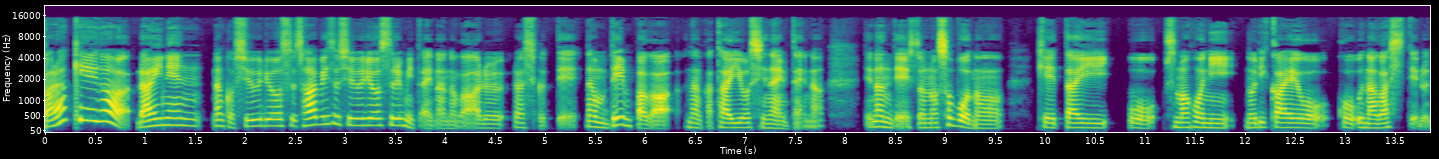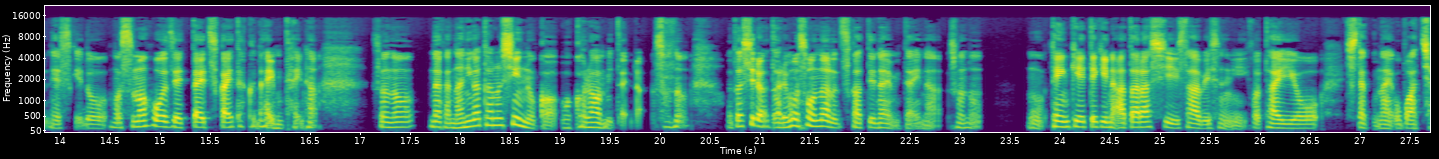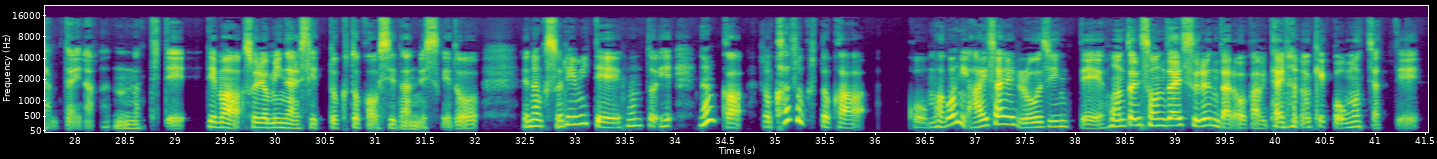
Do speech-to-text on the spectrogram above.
ガラケーが来年なんか終了する、サービス終了するみたいなのがあるらしくて、なんかもう電波がなんか対応しないみたいな。で、なんでその祖母の携帯をスマホに乗り換えをこう促してるんですけど、もうスマホを絶対使いたくないみたいな。その、なんか何が楽しいのかわからんみたいな。その、私らは誰もそんなの使ってないみたいな、その、もう典型的な新しいサービスにこう対応したくないおばあちゃんみたいな、なってて。で、まあ、それをみんなで説得とかをしてたんですけど、なんかそれ見て、本当え、なんか、その家族とかこう、孫に愛される老人って本当に存在するんだろうかみたいなのを結構思っちゃって。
